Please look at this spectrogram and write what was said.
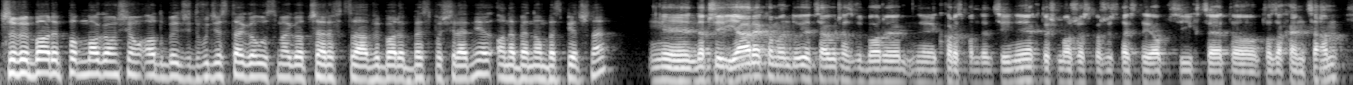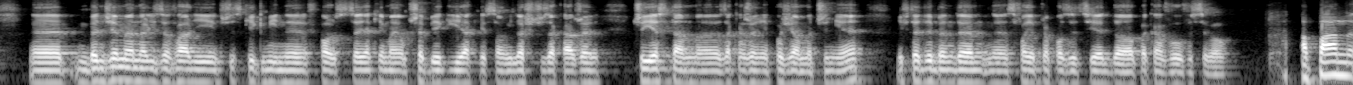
Czy wybory mogą się odbyć 28 czerwca, wybory bezpośrednie? One będą bezpieczne? E, znaczy, ja rekomenduję cały czas wybory e, korespondencyjne. Jak ktoś może skorzystać z tej opcji i chce, to, to zachęcam. E, będziemy analizowali wszystkie gminy w Polsce, jakie mają przebiegi, jakie są ilości zakażeń, czy jest tam zakażenie poziome, czy nie. I wtedy będę swoje propozycje do PKW wysyłał. A pan y,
